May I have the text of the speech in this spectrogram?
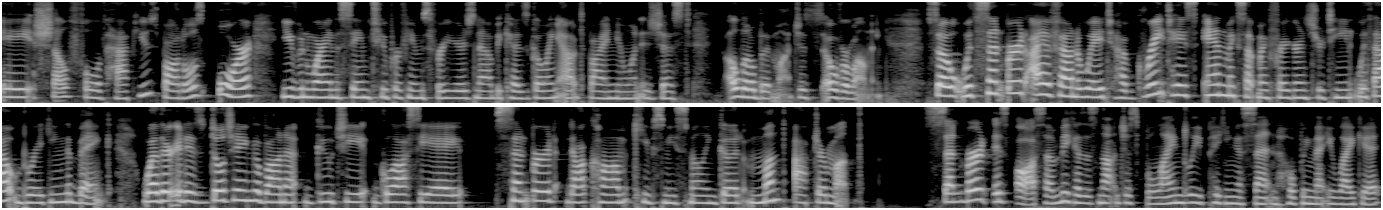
a shelf full of half used bottles, or you've been wearing the same two perfumes for years now because going out to buy a new one is just a little bit much. It's overwhelming. So, with Scentbird, I have found a way to have great taste and mix up my fragrance routine without breaking the bank. Whether it is Dolce & Gabbana, Gucci, Glossier, Scentbird.com keeps me smelling good month after month. Scentbird is awesome because it's not just blindly picking a scent and hoping that you like it.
